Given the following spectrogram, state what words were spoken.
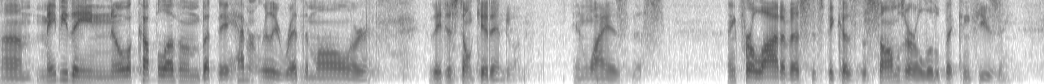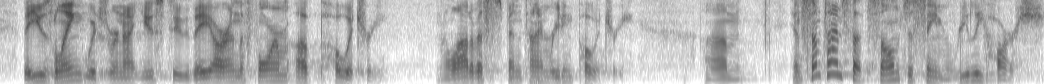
Um, maybe they know a couple of them, but they haven't really read them all, or they just don't get into them. And why is this? I think for a lot of us, it's because the Psalms are a little bit confusing. They use language we're not used to. They are in the form of poetry. And a lot of us spend time reading poetry. Um, And sometimes that psalms just seem really harsh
